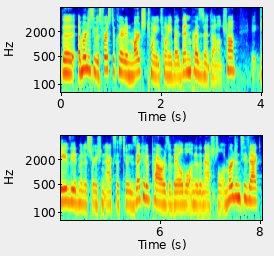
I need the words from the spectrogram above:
The emergency was first declared in March 2020 by then President Donald Trump. It gave the administration access to executive powers available under the National Emergencies Act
